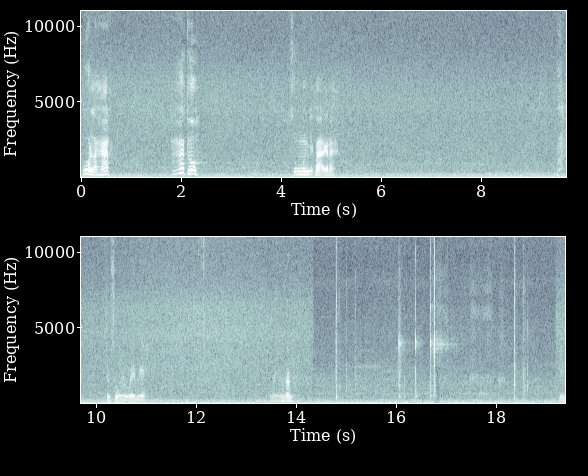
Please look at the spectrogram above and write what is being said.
โอ้รหัสพาโท ส่งมึงจักบาทกันนะจังส่งหนูเว้ยมึงไงไหวมันก่อนเย็น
